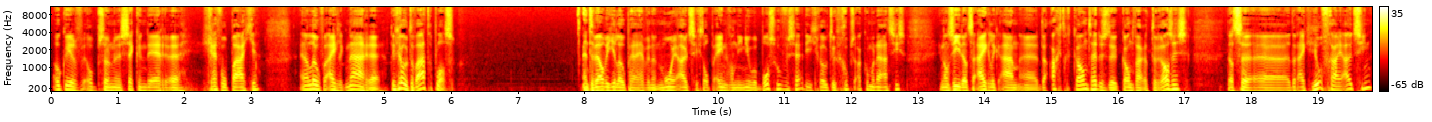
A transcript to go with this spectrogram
ook weer op zo'n secundair gravelpaadje. En dan lopen we eigenlijk naar de grote waterplas. En terwijl we hier lopen hebben we een mooi uitzicht op een van die nieuwe boshoeves, hè, die grote groepsaccommodaties. En dan zie je dat ze eigenlijk aan de achterkant, hè, dus de kant waar het terras is, dat ze uh, er eigenlijk heel fraai uitzien.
